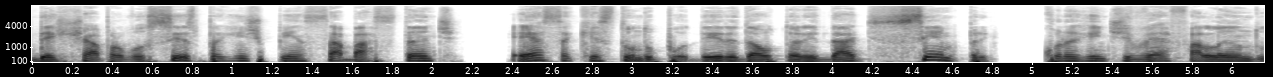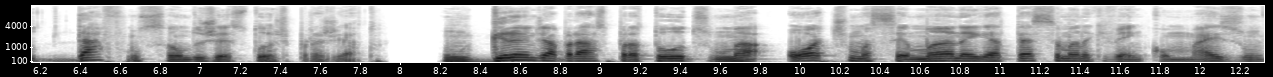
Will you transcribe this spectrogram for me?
deixar para vocês, para a gente pensar bastante essa questão do poder e da autoridade sempre quando a gente estiver falando da função do gestor de projeto. Um grande abraço para todos, uma ótima semana e até semana que vem com mais um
